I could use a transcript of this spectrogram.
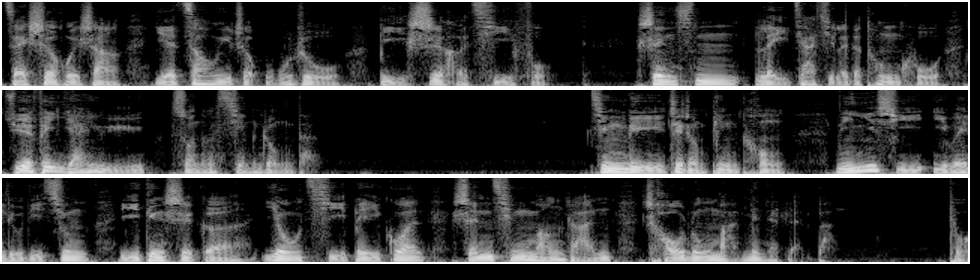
在社会上也遭遇着侮辱、鄙视和欺负。身心累加起来的痛苦，绝非言语所能形容的。经历这种病痛，你也许以为刘弟兄一定是个忧气悲观、神情茫然、愁容满面的人吧？不，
